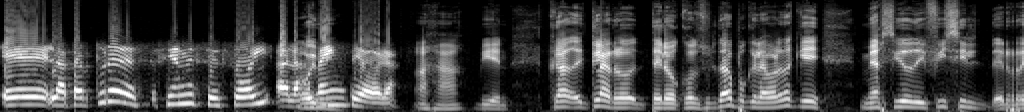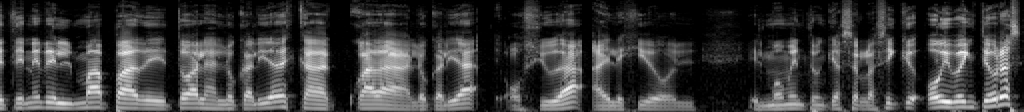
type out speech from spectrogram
Eh, la apertura de sesiones es hoy a las 20 horas. Ajá, bien. Claro, te lo consultaba porque la verdad que me ha sido difícil retener el mapa de todas las localidades. Cada, cada localidad o ciudad ha elegido el, el momento en que hacerlo. Así que hoy 20 horas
